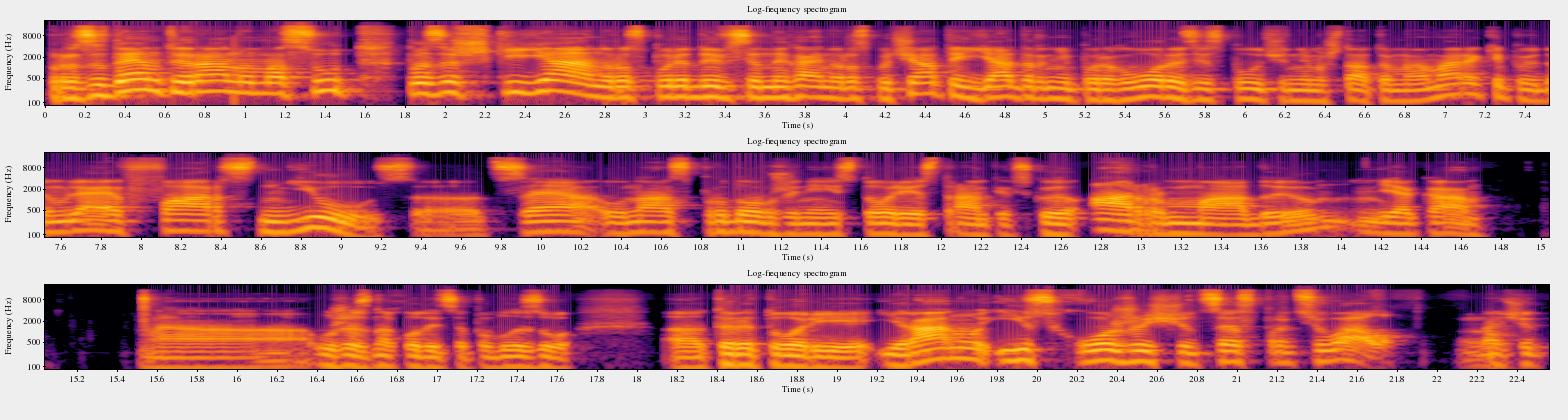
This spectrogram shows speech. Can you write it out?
президент Ірану Масуд Пезешкіян розпорядився негайно розпочати ядерні переговори зі Сполученими Штатами Америки. Повідомляє Fars News. Е, Це у нас продовження історії з Трампівською армадою, яка е, уже знаходиться поблизу е, території Ірану, і схоже, що це спрацювало. Значить,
